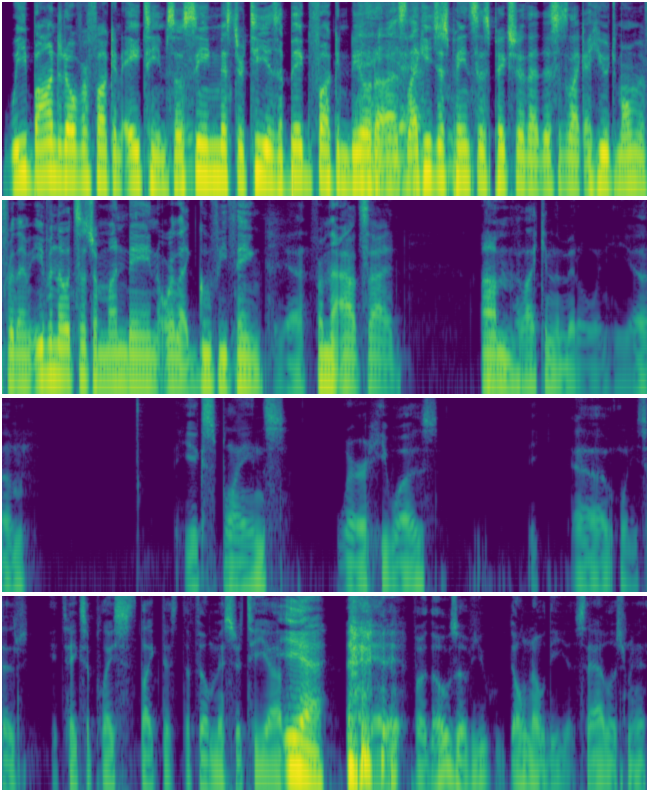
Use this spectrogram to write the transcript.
we bonded over fucking A team. So seeing Mr. T is a big fucking deal to us. Yeah. Like he just paints this picture that this is like a huge moment for them, even though it's such a mundane or like goofy thing Yeah. from the outside. Um, I like in the middle when he um he explains where he was. Uh, when he says it takes a place like this to fill Mr. T up. yeah, it? For those of you who don't know the establishment,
